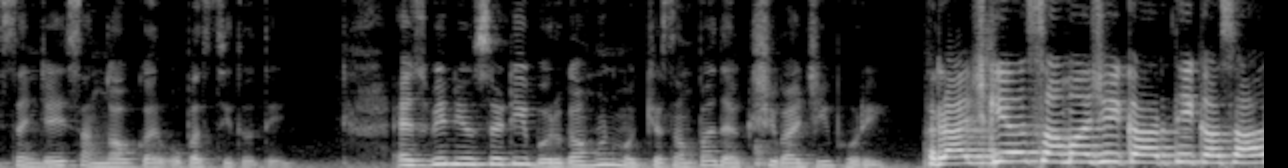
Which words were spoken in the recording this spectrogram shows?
संजय सांगावकर उपस्थित होते. एस बी न्यूजसाठी बोरगावहून मुख्य संपादक शिवाजी भोरे. राजकीय सामाजिक आर्थिक असा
